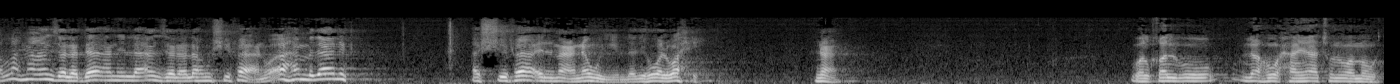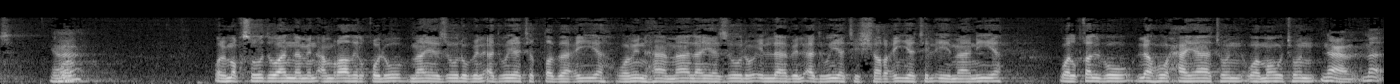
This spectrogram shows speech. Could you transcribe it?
الله ما أنزل داء إلا أنزل له شفاء وأهم ذلك الشفاء المعنوي الذي هو الوحي. نعم. والقلب له حياة وموت. نعم. والمقصود أن من أمراض القلوب ما يزول بالأدوية الطبيعية ومنها ما لا يزول إلا بالأدوية الشرعية الإيمانية والقلب له حياة وموت. نعم. ما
